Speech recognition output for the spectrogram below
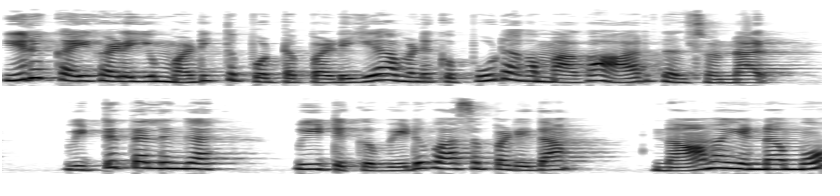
இரு கைகளையும் மடித்து போட்டபடியே அவனுக்கு பூடகமாக ஆறுதல் சொன்னாள். விட்டு தள்ளுங்க. வீட்டுக்கு வீடு வாசப்படிதான். நாம என்னமோ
